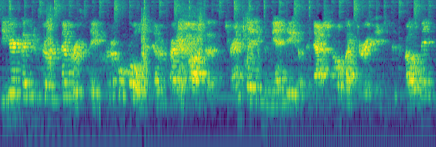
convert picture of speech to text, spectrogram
Senior Executive Service members play a critical role in the democratic process, translating the mandate of the national electorate into the development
